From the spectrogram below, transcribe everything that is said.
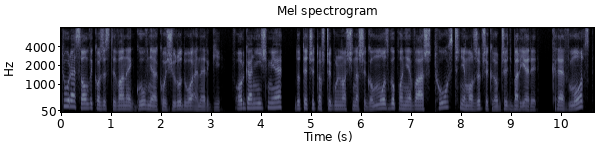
które są wykorzystywane głównie jako źródło energii w organizmie. Dotyczy to w szczególności naszego mózgu, ponieważ tłuszcz nie może przekroczyć bariery krew-mózg,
